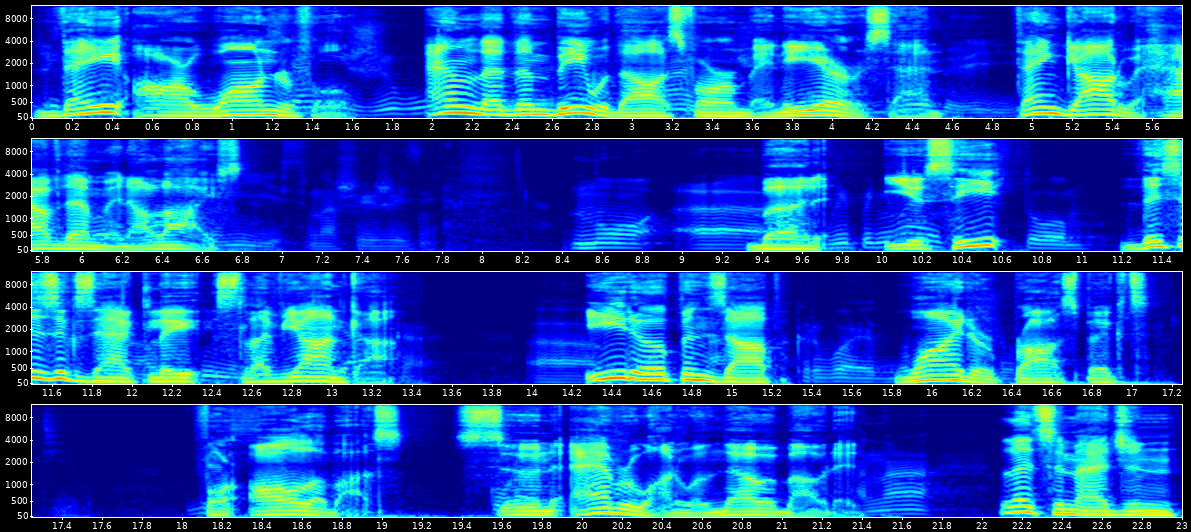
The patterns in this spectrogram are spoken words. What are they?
They are wonderful and let them be with us for many years and thank God we have them in our lives. But you see, this is exactly Slavyanka. It opens up wider prospects for all of us. Soon everyone will know about it. Let's imagine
